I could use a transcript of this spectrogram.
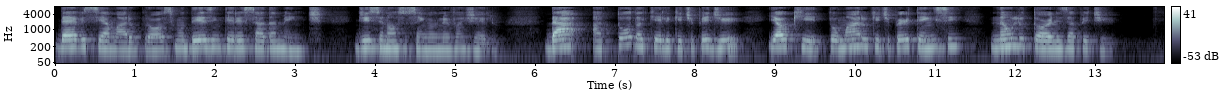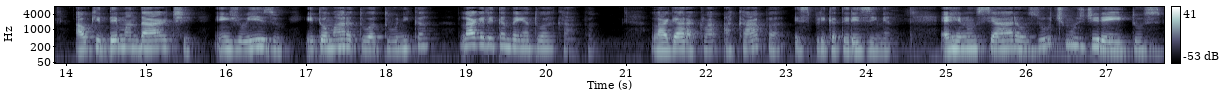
Deve-se amar o próximo desinteressadamente, disse nosso Senhor no Evangelho. Dá a todo aquele que te pedir, e ao que tomar o que te pertence, não lhe tornes a pedir. Ao que demandar-te em juízo e tomar a tua túnica, larga-lhe também a tua capa. Largar a, a capa, explica Teresinha, é renunciar aos últimos direitos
